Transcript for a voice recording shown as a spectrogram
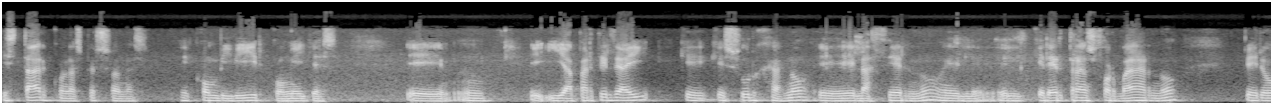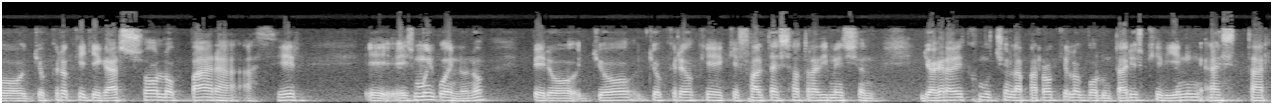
estar con las personas, convivir con ellas. Mm, y a partir de ahí que, surja ¿no? el hacer, ¿no? El, querer transformar, ¿no? pero yo creo que llegar solo para hacer es muy bueno, ¿no? Pero yo, yo creo que, que, falta esa otra dimensión. Yo agradezco mucho en la parroquia los voluntarios que vienen a estar,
